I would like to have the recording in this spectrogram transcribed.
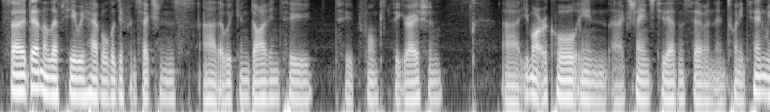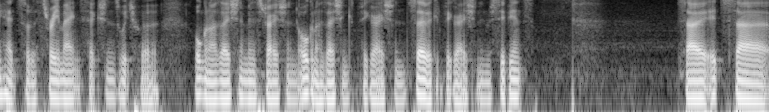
So down the left here we have all the different sections uh, that we can dive into to perform configuration. Uh, you might recall in uh, Exchange 2007 and 2010 we had sort of three main sections which were organization administration, organization configuration, server configuration and recipients. So it's uh,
